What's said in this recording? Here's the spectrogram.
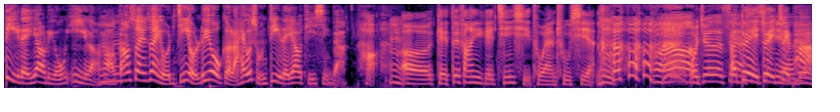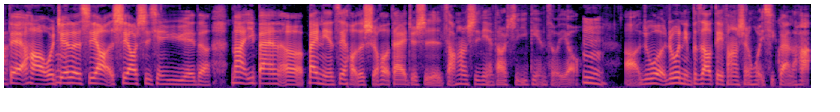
地雷要留意了哈。刚刚算一算有已经有六个了，还有什么地雷要提醒的？好，呃，给对方一个惊喜突然出现，嗯，我觉得是啊，对对，最怕对对，好，我觉得是要是要事先预约的。那一般呃，拜年最好的时候大概就是早上十点到十一点左右，嗯。啊，如果如果你不知道对方生活习惯的话，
